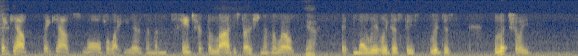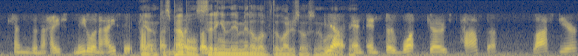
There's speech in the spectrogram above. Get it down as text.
think how think how small Hawaii is in the center of the largest ocean in the world. Yeah. It, you know, we, we're just these we're just literally pins in a haystack, needle in a haystack. yeah, just thing, you know? pebbles Like, sitting in the middle of the largest ocean in the world. Yeah, world. and and so what goes past us? Last year,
